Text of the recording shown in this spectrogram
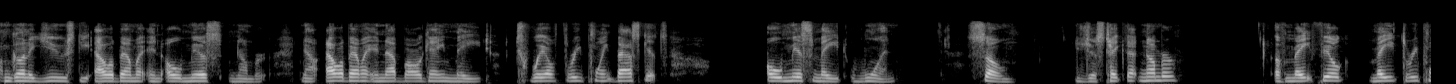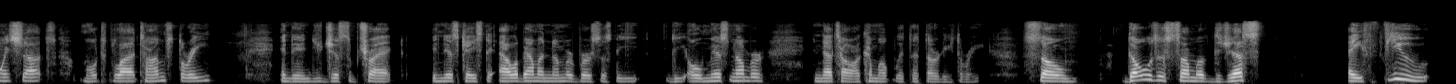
I'm going to use the Alabama and Ole Miss number. Now, Alabama in that ball game made 12 three-point baskets. Ole Miss made one. So you just take that number of made field made three-point shots, multiply times three, and then you just subtract, in this case, the Alabama number versus the the Ole Miss number, and that's how I come up with the 33. So those are some of the, just a few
